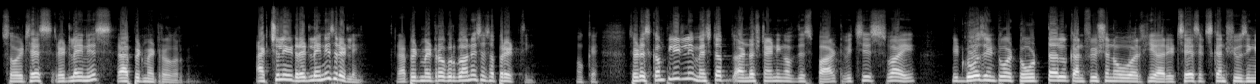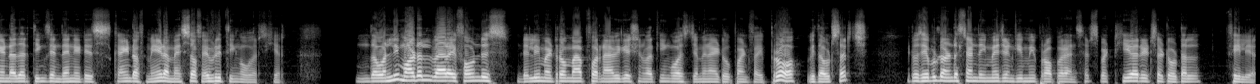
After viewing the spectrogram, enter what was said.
So it says red line is rapid metro Gurgaon. Actually red line is red line. Rapid metro gorgon is a separate thing okay? So it has completely messed up the understanding of this part which is why it goes into a total confusion over here. It says it's confusing and other things and then it is kind of made a mess of everything over here. The only model where i found this delhi metro map for navigation working was gemini 2.5 pro without search it was able to understand the image and give me proper answers but here it's a total failure.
